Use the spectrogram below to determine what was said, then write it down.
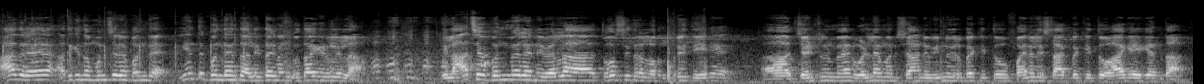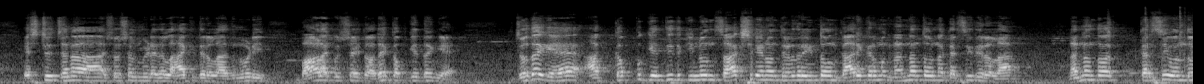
ಆದ್ರೆ ಅದಕ್ಕಿಂತ ಮುಂಚೆನೆ ಬಂದೆ. ಎಂತಕ್ ಬಂದೆ ಅಂತ ಅಲ್ಲಿದ್ದಾಗ ನನ್ಗೆ ಗೊತ್ತಾಗಿರ್ಲಿಲ್ಲ. ಇಲ್ಲಿ ಆಚೆ ಬಂದ್ಮೇಲೆ ನೀವೆಲ್ಲ ತೋರಿಸಿದ್ರಲ್ಲ ಒಂದು ಪ್ರೀತಿ. ಜೆಂಟಲ್ ಮ್ಯಾನ್ ಒಳ್ಳೆ ಮನುಷ್ಯ ನೀವು ಇನ್ನೂ ಇರ್ಬೇಕಿತ್ತು ಫೈನಲಿಸ್ಟ್ ಆಗ್ಬೇಕಿತ್ತು ಹಾಗೆ ಹೀಗೆ ಅಂತ. ಎಷ್ಟು ಜನ ಸೋಷಿಯಲ್ ಮೀಡಿಯಾದಲ್ಲಿ ಹಾಕಿದಿರಲ್ಲ ಅದು ನೋಡಿ ಬಹಳ ಖುಷಿ ಆಯ್ತು. ಅದೇ ಕಪ್ ಗೆದ್ದಂಗೆ ಜೊತೆಗೆ ಆ ಕಪ್ ಗೆದ್ದಿದ್ದಕ್ಕೆ ಇನ್ನೊಂದು ಸಾಕ್ಷಿ ಏನು ಅಂತ ಹೇಳಿದ್ರೆ ಇಂಥ ಒಂದು ಕಾರ್ಯಕ್ರಮಕ್ಕೆ ನನ್ನಂತವನ್ನ ಕರೆಸಿದಿರಲ್ಲ ನನ್ನಂತ ಕರೆಸಿ ಒಂದು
